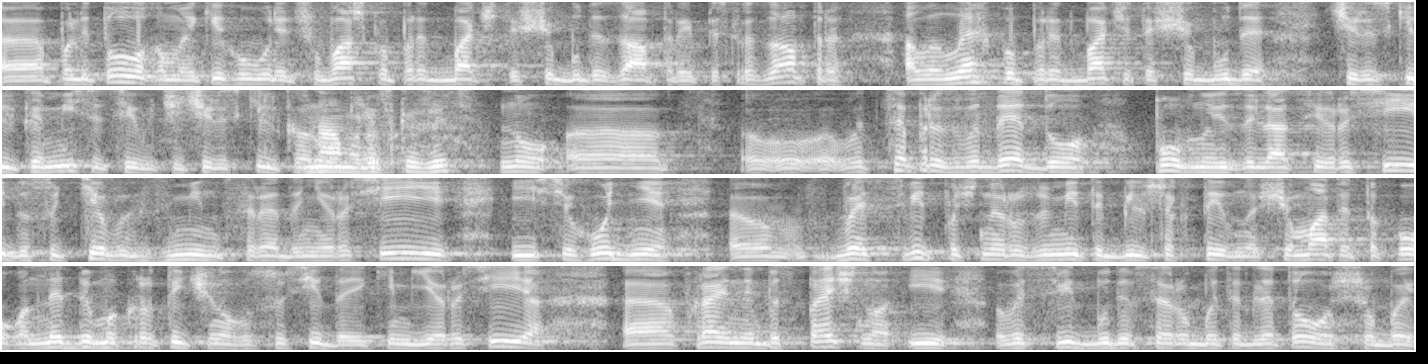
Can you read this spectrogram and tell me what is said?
е, політологами, які говорять, що важко передбачити, що буде завтра і післязавтра, але легко передбачити, що буде через кілька місяців чи через кілька Нам років. розкажіть. Ну, е, е, це призведе до повної ізоляції Росії, до суттєвих змін всередині Росії. І сьогодні е, весь світ почне розуміти більш активно, що мати такого недемократичного сусіда, яким є Росія, е, вкрай небезпечно, і весь світ буде все робити для того, щоб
